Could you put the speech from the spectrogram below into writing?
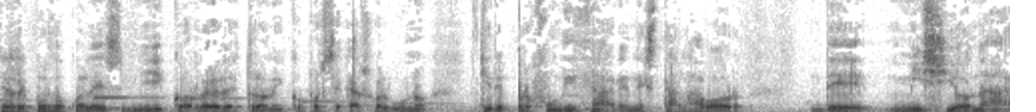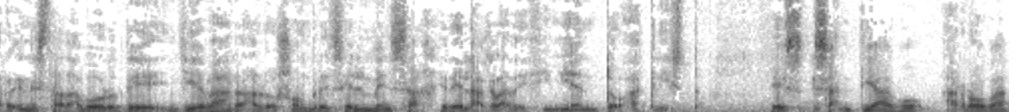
Les recuerdo cuál es mi correo electrónico, por si acaso alguno quiere profundizar en esta labor de misionar, en esta labor de llevar a los hombres el mensaje del agradecimiento a Cristo. Es santiago arroba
